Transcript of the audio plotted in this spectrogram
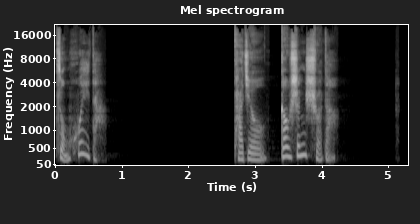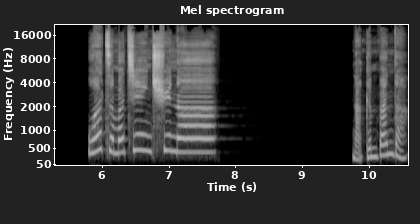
总会的。他就。高声说道：“我怎么进去呢？”那跟班的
